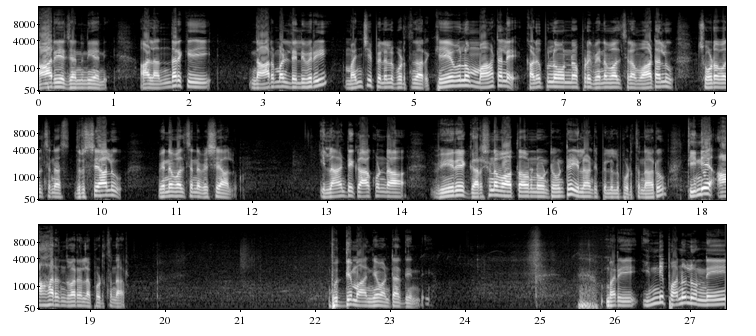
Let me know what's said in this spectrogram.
ఆర్య జనని అని. వాళ్ళందరికీ నార్మల్ డెలివరీ మంచి పిల్లలు పుడుతున్నారు. కేవలం మాటలే కడుపులో ఉన్నప్పుడు వినవలసిన మాటలు చూడవలసిన దృశ్యాలు వినవలసిన విషయాలు. ఇలాంటి కాకుండా వేరే ఘర్షణ వాతావరణం ఉంటుంటే ఉంటే ఇలాంటి పిల్లలు పుడుతున్నారు. తినే ఆహారం ద్వారా ఇలా పుడుతున్నారు. బుద్ధిమాన్యం అంటారు దీన్ని. మరి ఇన్ని పనులు ఉన్నాయి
